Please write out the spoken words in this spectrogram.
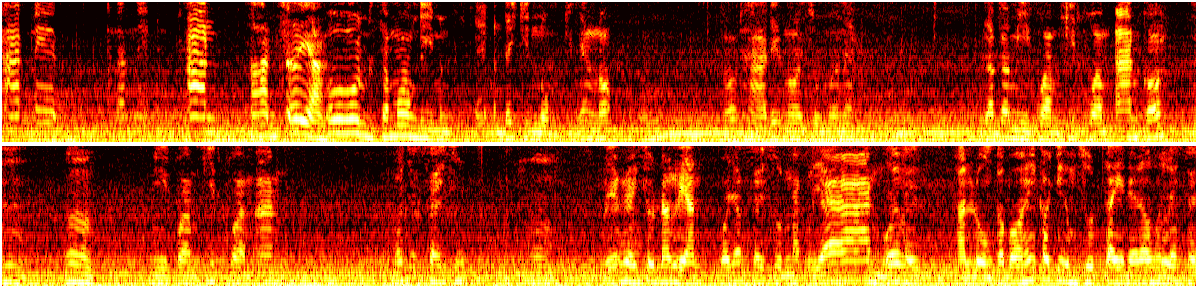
คาดเน่อันนั้นนี่มันผ่าน ผ่านเสื้ออะโอ้ยสมองดีมันเอ๊ะมันได้กินนมกินหยังเนาะเขาทาเด็กน้อยสุมือเนี่ยแล้วก็มีความคิดความอ่านก็อืมเออ มีความคิดความอ่านบ่อยากใส่สุดเออไม่อยากให้สุดนักเรียนบ่อยากใส่สุดนักเรียนบ่อยากใส่ผ่านหลวงก็บอกให้เขายืมสุดใจในเราบ่เฮ้อยยากใส่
